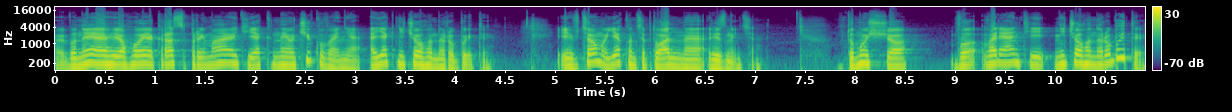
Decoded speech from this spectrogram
вони його якраз сприймають як не очікування, а як нічого не робити. І в цьому є концептуальна різниця. Тому що в варіанті нічого не робити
